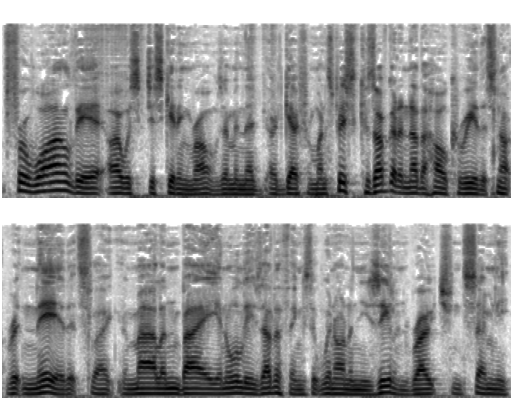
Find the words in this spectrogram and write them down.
for a while there, I was just getting roles. I mean, I'd go from one, especially because I've got another whole career that's not written there. That's like Marlin Bay and all these other things that went on in New Zealand, Roach and so many.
